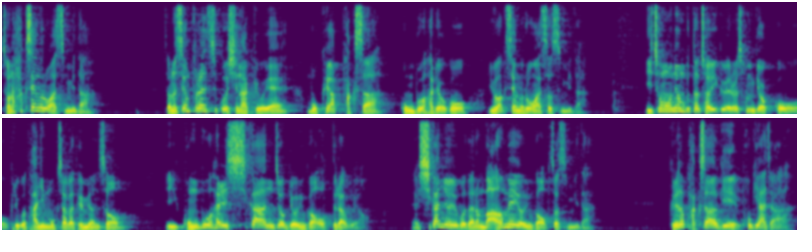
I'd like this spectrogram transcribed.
저는 학생으로 왔습니다. 저는 샌프란시스코 신학교에 목회학 박사 공부하려고 유학생으로 왔었습니다. 2005년부터 저희 교회를 섬겼고 그리고 담임 목사가 되면서 이 공부할 시간적 여유가 없더라고요. 예, 시간 여유보다는 마음의 여유가 없었습니다. 그래서 박사학위 포기하자.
